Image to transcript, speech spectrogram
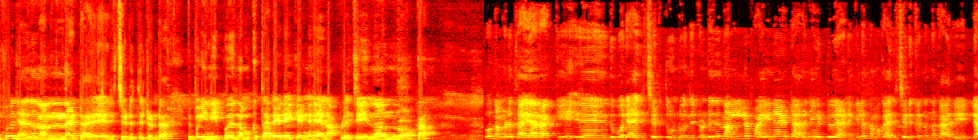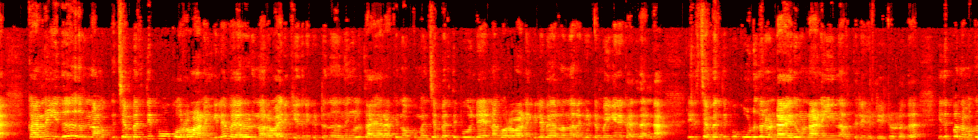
ഇപ്പോൾ ഞാനിത് നന്നായിട്ട് അരിച്ചെടുത്തിട്ടുണ്ട്. ഇപ്പോൾ ഇനിയിപ്പോൾ നമുക്ക് തലയിലേക്ക് എങ്ങനെയാണ് അപ്ലൈ ചെയ്യുന്നതെന്ന് നോക്കാം. തയ്യാറാക്കി ഇതുപോലെ അരിച്ചെടുത്തുകൊണ്ട് വന്നിട്ടുണ്ട്. ഇത് നല്ല ഫൈനായിട്ട് അരഞ്ഞു കിട്ടുകയാണെങ്കിൽ നമുക്ക് അരിച്ചെടുക്കണമെന്ന കാര്യമില്ല. കാരണം ഇത് നമുക്ക് ചെമ്പരത്തിപ്പൂ കുറവാണെങ്കിൽ വേറൊരു നിറമായിരിക്കും ഇതിന് കിട്ടുന്നത്. നിങ്ങൾ തയ്യാറാക്കി നോക്കുമ്പോൾ ചെമ്പരത്തിപ്പൂവിന്റെ എണ്ണം കുറവാണെങ്കിൽ വേറൊരു നിറം കിട്ടുമ്പോൾ ഇങ്ങനെ കരുതണ്ട. ഇത് ചെമ്പരത്തിപ്പൂ കൂടുതൽ ഉണ്ടായതുകൊണ്ടാണ് ഈ നിറത്തിൽ കിട്ടിയിട്ടുള്ളത്. ഇതിപ്പോ നമുക്ക്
